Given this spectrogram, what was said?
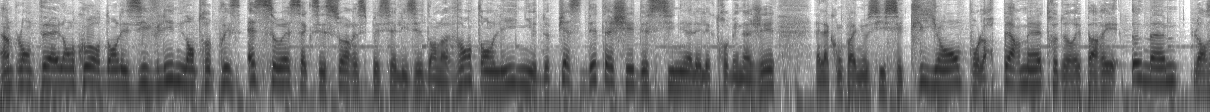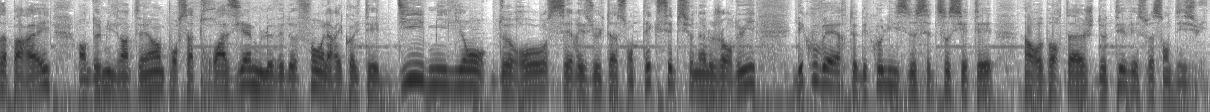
Implantée à Elancourt dans les Yvelines, l'entreprise SOS Accessoires est spécialisée dans la vente en ligne de pièces détachées destinées à l'électroménager. Elle accompagne aussi ses clients pour leur permettre de réparer eux-mêmes leurs appareils. En 2021, pour sa troisième levée de fonds, elle a récolté 10 millions d'euros. Ses résultats sont exceptionnels aujourd'hui. Découverte des coulisses de cette société, un reportage de TV78.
